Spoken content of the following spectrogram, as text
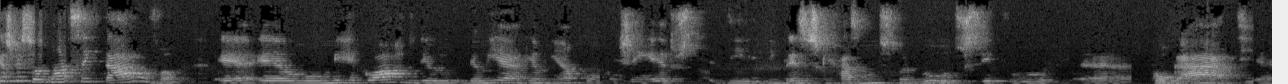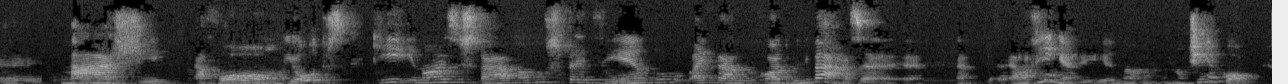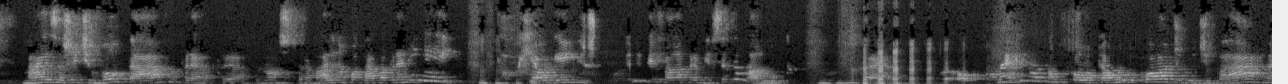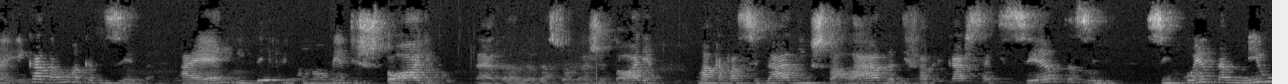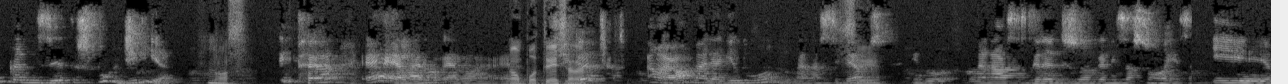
porque as pessoas não aceitavam. É, eu me recordo de eu, de eu ir à reunião com engenheiros de, de empresas que fazem muitos produtos, tipo é, Colgate, é, Mage, Avon e outros, que nós estávamos prevendo a entrada do código de barras. É, é, né? Ela vinha, não, não tinha como. Mas a gente voltava para o nosso trabalho e não contava para ninguém. Porque alguém ele veio falar para mim, você está maluca? É, como é que nós vamos colocar um código de barra em cada uma camiseta? A Ering teve, num momento histórico né, da, da, sua trajetória, uma capacidade instalada de fabricar 700 50 mil camisetas por dia. Nossa. Então, é, ela era, ela é uma potência, né? gigante, né? a maior malharia do mundo, né? Nós tivemos indo essas grandes organizações. E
